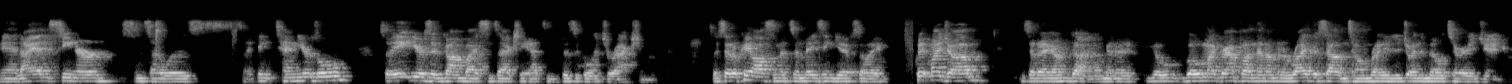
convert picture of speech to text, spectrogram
and I hadn't seen her since I was, I think, ten years old. So eight years had gone by since I actually had some physical interaction with her. So I said, okay, awesome, that's an amazing gift. So I quit my job. I said, I'm done. I'm gonna go go with my grandpa, and then I'm gonna ride this out until I'm ready to join the military in January.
